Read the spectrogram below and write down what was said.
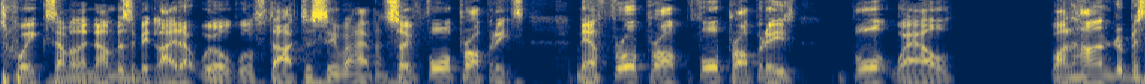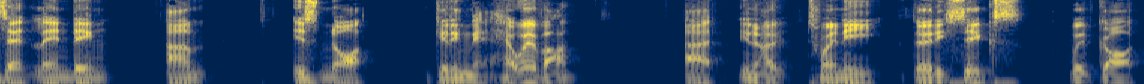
tweak some of the numbers a bit later, we'll we'll start to see what happens. So four properties now, four prop four properties bought well 100% lending um, is not getting there. However, at, you know, 2036, we've got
